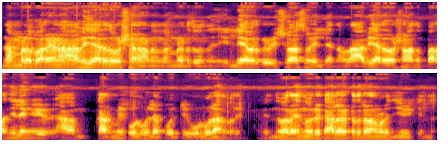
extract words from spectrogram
നമ്മൾ പറയണ ആഭിചാര ദോഷമാണ് നമ്മുടെ അടുത്ത് വന്നു ഇല്ലേ അവർക്ക് വിശ്വാസമില്ല. നമ്മൾ ആഭിചാര ദോഷമാണെന്ന് പറഞ്ഞില്ലെങ്കിൽ ആ കർമ്മി കൊള്ളൂല പോറ്റി കൊള്ളൂല എന്ന് പറയും. എന്ന് പറയുന്ന ഒരു കാലഘട്ടത്തിലാണ് നമ്മൾ ജീവിക്കുന്നത്.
